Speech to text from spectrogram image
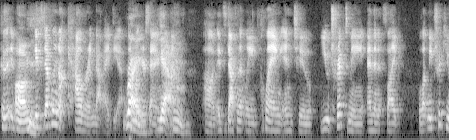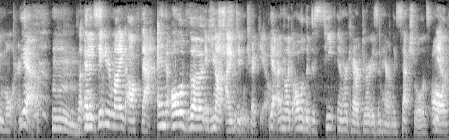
Because it, Um, it's definitely not countering that idea. is Right, What you're saying. yeah. right. Um, it's definitely playing into you tricked me, and then it's like, well, let me trick you more. Yeah, Hmm. Let And me get your mind off that. and all of the it's you not. I didn't trick you. Yeah, and like all of the deceit in her character is inherently sexual. It's all Yeah.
